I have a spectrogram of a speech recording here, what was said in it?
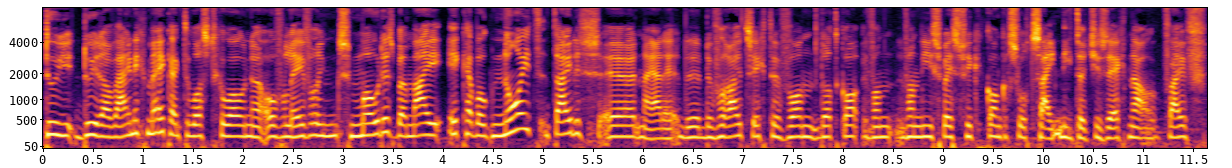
doe je, doe je daar weinig mee. Kijk, toen was het gewoon eh, overleveringsmodus. Bij mij, ik heb ook nooit tijdens eh, nou ja, de, de, de vooruitzichten van, dat, van, van die specifieke kankersoort zijn niet dat je zegt, nou, 5,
